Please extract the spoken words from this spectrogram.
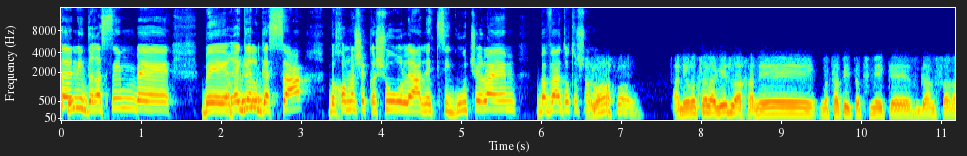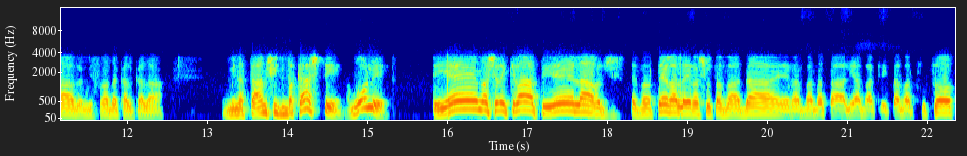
עשינו. נדרסים ב... ברגל עשינו. גסה בכל מה שקשור לנציגות שלהם בוועדות השונות. זה לא נכון. אני רוצה להגיד לך, אני מצאתי את עצמי כסגן שרה במשרד הכלכלה, מן הטעם שהתבקשתי, אמרו לי, תהיה מה שנקרא, תהיה לארג', תוותר על ראשות הוועדה, ועדת העלייה והקליטה והתפוצות,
